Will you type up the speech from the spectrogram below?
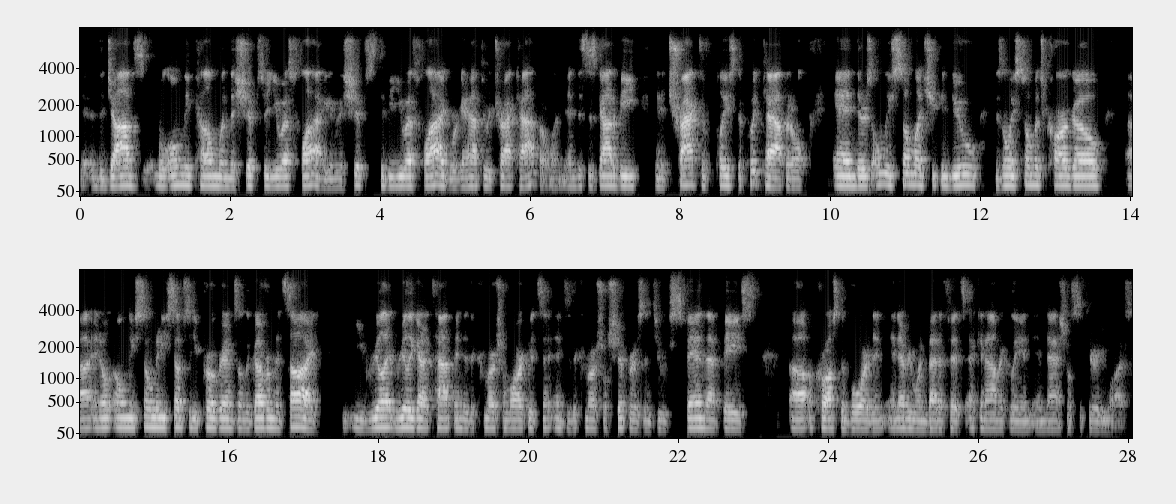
the jobs will only come when the ships are U.S. flag, and the ships to be U.S. flag, we're going to have to attract capital, and, and this has got to be an attractive place to put capital. And there's only so much you can do. There's only so much cargo, uh, and only so many subsidy programs on the government side. You really, really got to tap into the commercial markets and into the commercial shippers, and to expand that base uh, across the board, and, and everyone benefits economically and, and national security wise.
